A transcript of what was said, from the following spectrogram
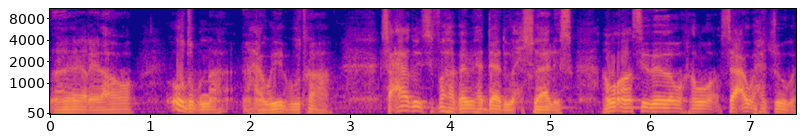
la yidhaaho udubna xaweye guud ka sacaado sifaha gabi haddaad wax su'aalayso ama aan sideeda warramo saaca waxa jooga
